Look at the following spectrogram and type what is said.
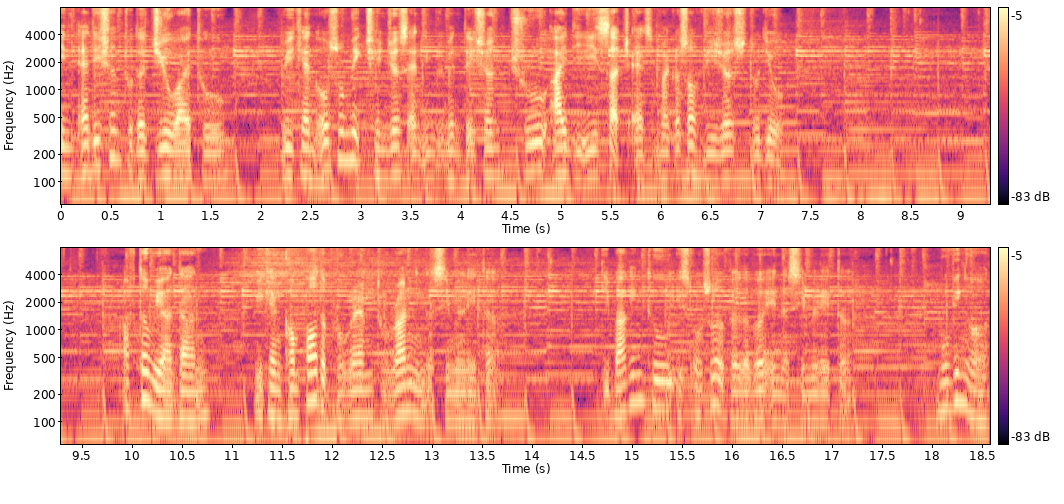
In addition to the GUI tool, we can also make changes and implementation through IDE such as Microsoft Visual Studio. After we are done, we can compile the program to run in the simulator. Debugging tool is also available in the simulator. Moving on,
